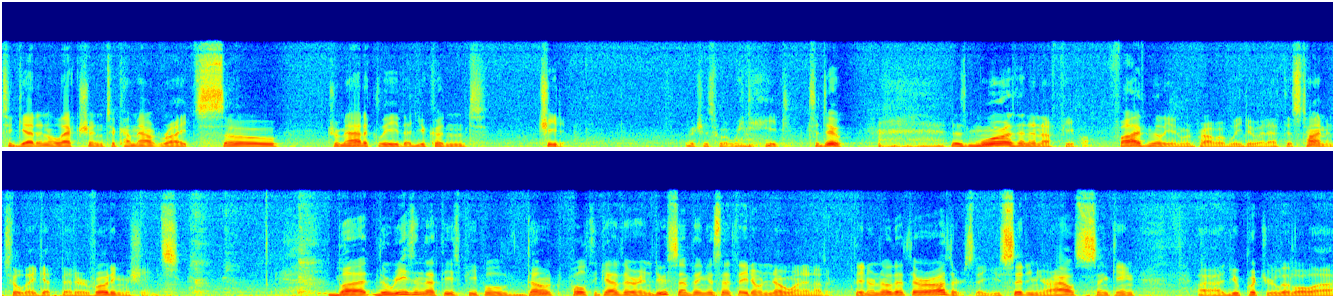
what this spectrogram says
to get an election to come out right so dramatically that you couldn't cheat it, which is what we need to do. There's more than enough people. 5 million would probably do it at this time until they get better voting machines. But the reason that these people don't pull together and do something is that they don't know one another. They don't know that there are others, that you sit in your house thinking, uh, you put your little, uh,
